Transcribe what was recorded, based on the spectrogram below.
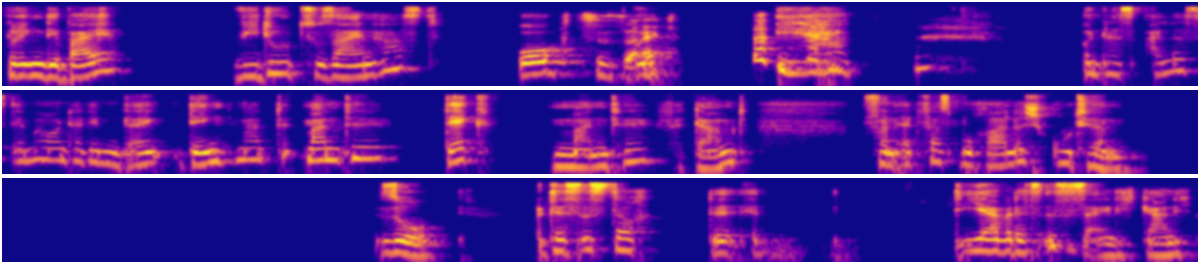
bringen dir bei, wie du zu sein hast. Woke zu sein. Und, ja. Und das alles immer unter dem Denkmantel, Deckmantel, verdammt, von etwas moralisch Gutem. So, das ist doch, ja, aber das ist es eigentlich gar nicht.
